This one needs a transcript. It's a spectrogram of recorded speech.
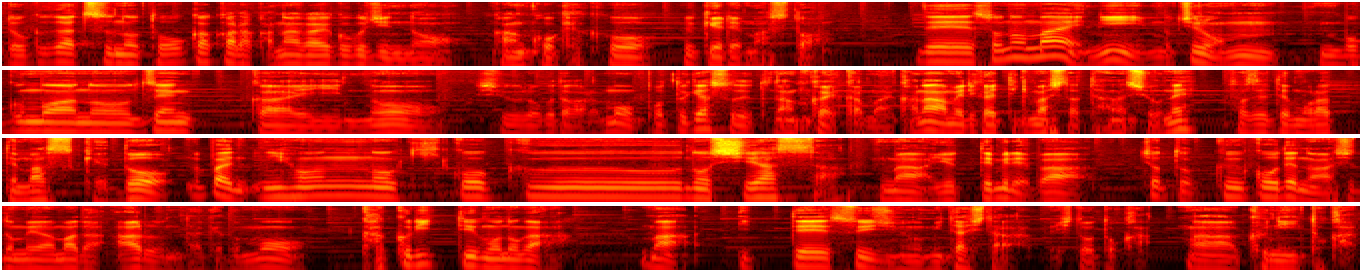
6月の10日からかな外国人の観光客を受け入れますとでその前にもちろん僕もあの前回の収録だからもうポッドキャストで言うと何回か前かなアメリカ行ってきましたって話をねさせてもらってますけどやっぱり日本の帰国のしやすさまあ言ってみればちょっと空港での足止めはまだあるんだけども隔離っていうものがまあ一定水準を満たした人とか、まあ、国とか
